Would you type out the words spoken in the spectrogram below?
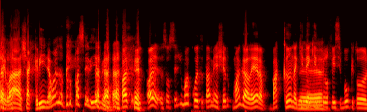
sei lá, Chacrinha, mas é tudo parceria mesmo. Olha, eu só sei de uma coisa, tu tá mexendo com uma galera bacana aqui, tem aqui É. pelo Facebook, tô...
